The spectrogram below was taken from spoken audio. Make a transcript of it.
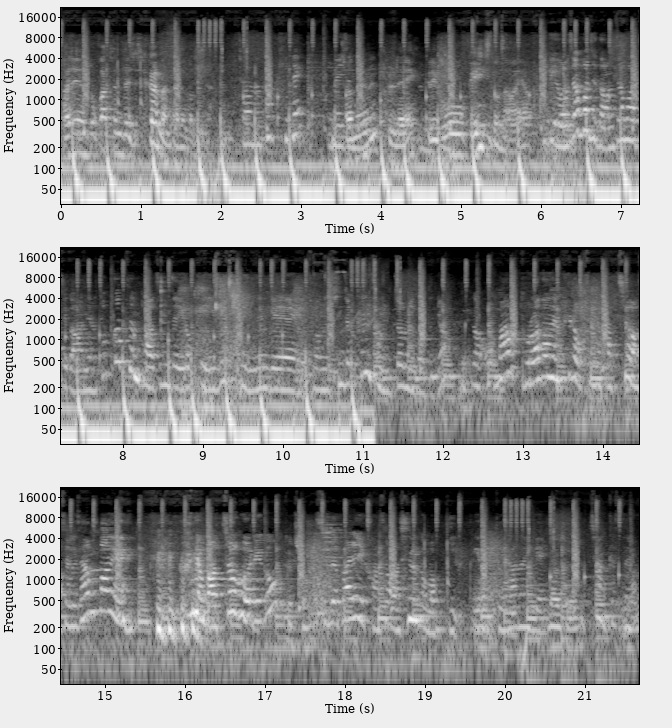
바지는 똑같은데 색깔만 다른 겁니다. 저는 카키색, 저는 블랙 그리고 베이지도 나와요. 이게 여자 바지, 남자 바지가 아니라 똑같은 바지인데 이렇게 입을 수 있는 게 저는 진짜 큰 장점이거든요. 그러니까 어, 막 돌아다닐 필요 없이 그냥 같이 와서 여기서 한 방에 그냥 맞춰버리고 그렇죠. 집에 빨리 가서 맛있는 거 먹기 이렇게 하는 게 맞아요. 좋지 않겠어요?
